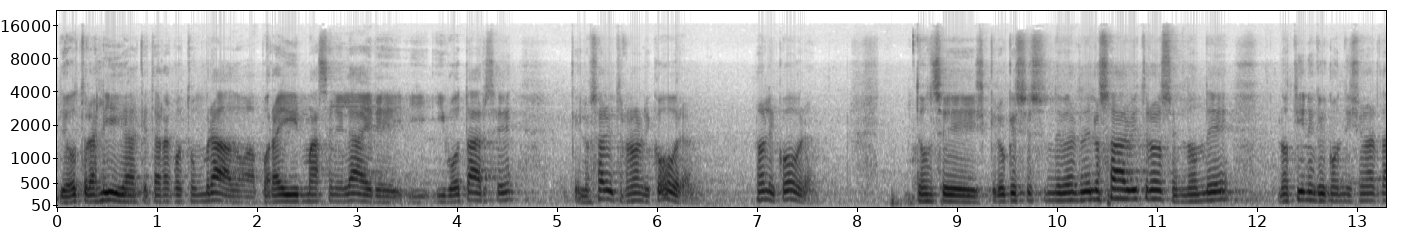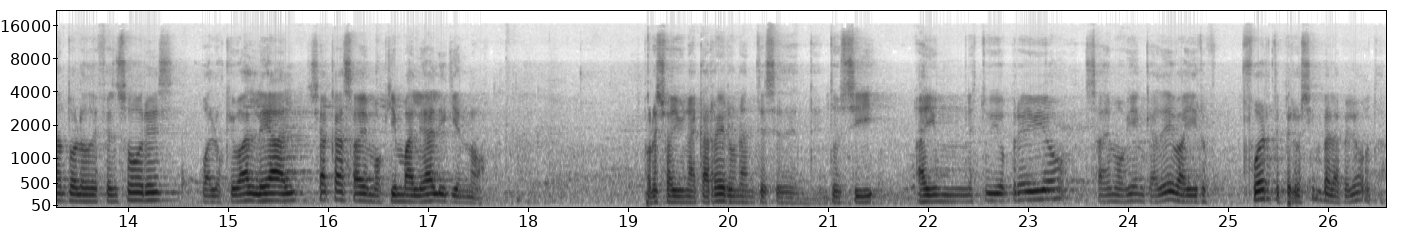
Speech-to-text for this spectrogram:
de otras ligas que están acostumbrados a por ahí ir más en el aire y, y votarse, que los árbitros no le cobran, no le cobran. Entonces creo que eso es un deber de los árbitros en donde no tienen que condicionar tanto a los defensores o a los que van leal. Ya acá sabemos quién va leal y quién no. Por eso hay una carrera, un antecedente. Entonces, si hay un estudio previo, sabemos bien que Ade va a ir fuerte, pero siempre a la pelota.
